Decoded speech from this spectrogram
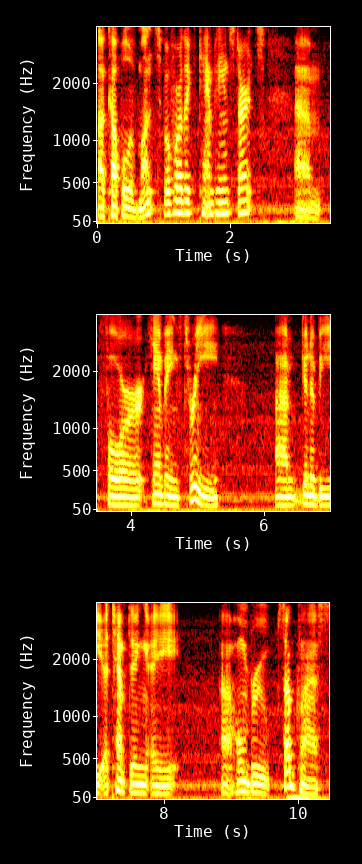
a couple of months before the campaign starts. Um, for campaign three, I'm gonna be attempting a homebrew subclass,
